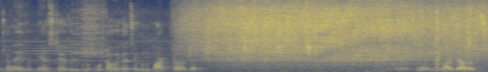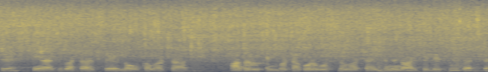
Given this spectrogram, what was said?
এখানে এই যে পেঁয়াজ টেয়াজ এগুলো কোটা হয়ে গেছে এগুলো বাটতে হবে। চিংড়ি ভাজা হচ্ছে পেঁয়াজ বাটা আছে লঙ্কা বাটা আদা রসুন বাটা, গরম মশলা বাটা, এখানে নারকেলের দুধ আছে।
